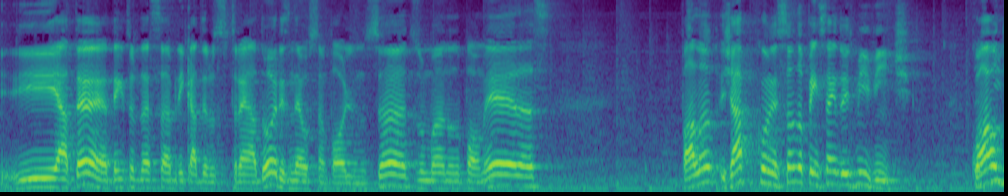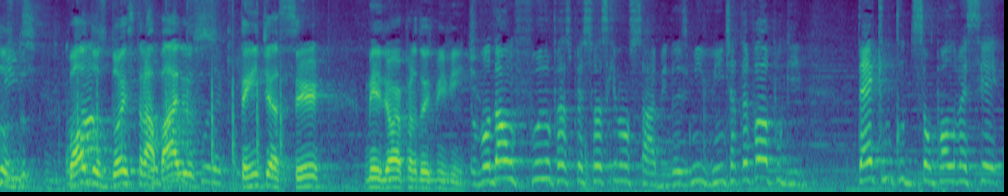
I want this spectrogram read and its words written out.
E até dentro dessa brincadeira dos treinadores, né? O São Paulo no Santos, o Mano no Palmeiras. Falando, já começando a pensar em 2020. Qual, 2020? dos, qual dar- dos dois um trabalhos aqui. tende a ser melhor para 2020? Eu vou dar um furo para as pessoas que não sabem. Em 2020, até falar pro Gui, técnico de São Paulo vai ser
